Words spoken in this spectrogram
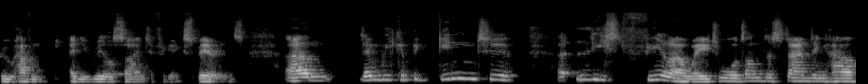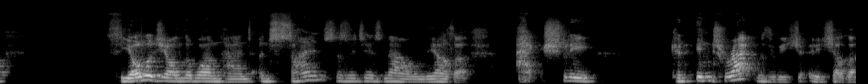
who haven't any real scientific experience, um, then we can begin to at least feel our way towards understanding how theology on the one hand and science as it is now on the other actually can interact with each, each other,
